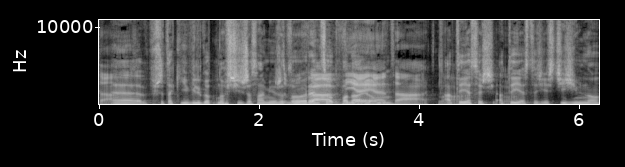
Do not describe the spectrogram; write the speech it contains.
Tak. e, przy takiej wilgotności czasami, że to Dmucha, ręce odpadają. Wieje, tak, no. A ty jesteś, a ty jesteś, jest ci zimno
